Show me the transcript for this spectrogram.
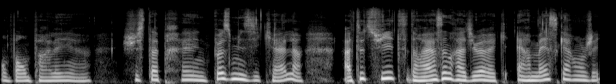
On va en parler euh, juste après une pause musicale. À tout de suite dans RZN Radio avec Hermès Caranger.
